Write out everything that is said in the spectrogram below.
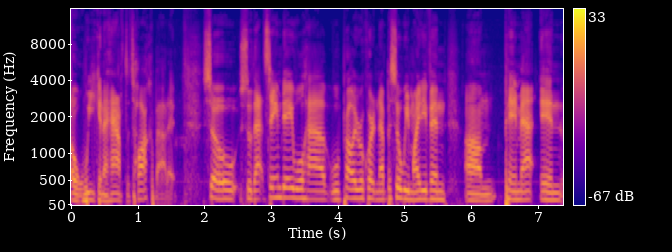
a week and a half to talk about it. So so that same day we'll have we'll probably record an episode. We might even um, pay Matt in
